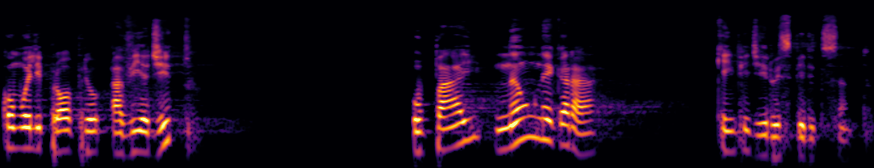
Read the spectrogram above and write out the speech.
como ele próprio havia dito, o Pai não negará quem pedir o Espírito Santo.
